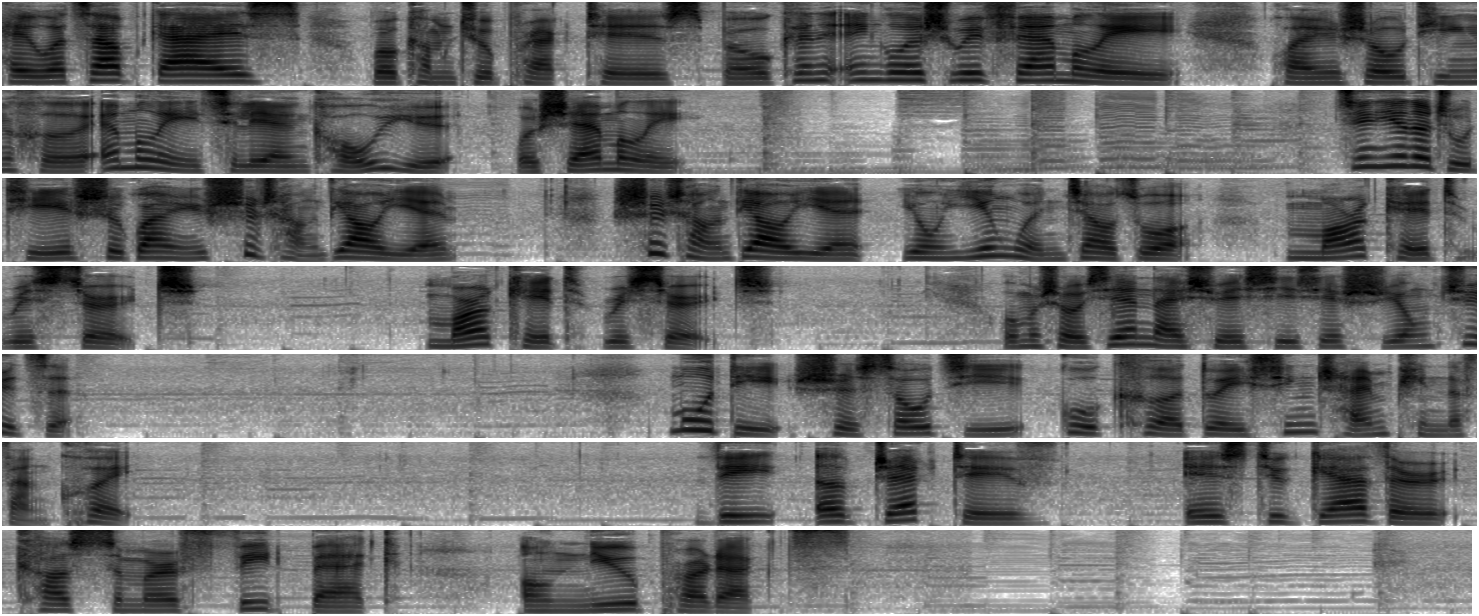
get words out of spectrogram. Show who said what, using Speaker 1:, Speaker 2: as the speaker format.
Speaker 1: Hey, what's up, guys? Welcome to practice spoken English with Emily. 欢迎收听和 Emily 一起练口语。我是 Emily。今天的主题是关于市场调研。市场调研用英文叫做 market research。market research。我们首先来学习一些实用句子。目的是搜集顾客对新产品的反馈。The objective is to gather customer feedback on new products.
